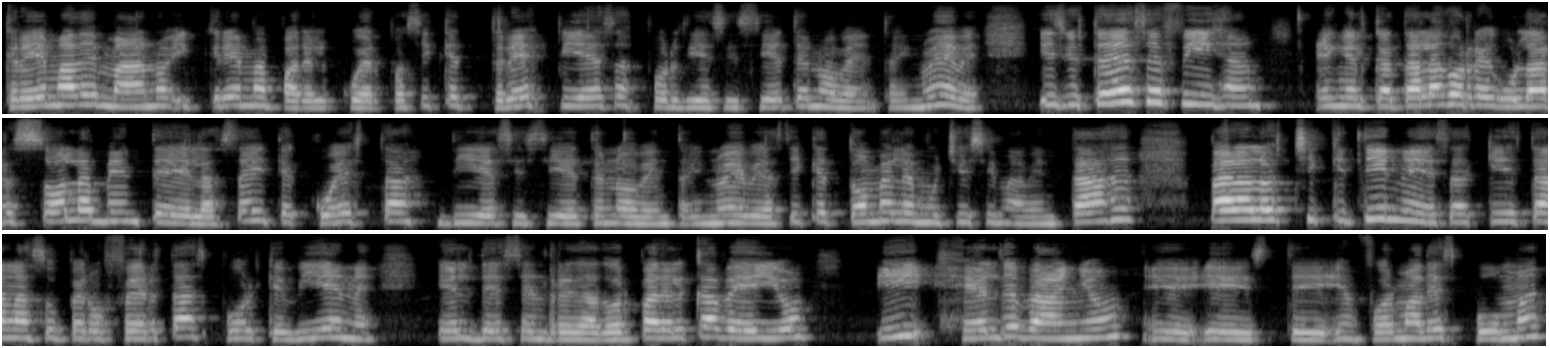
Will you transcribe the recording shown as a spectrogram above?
crema de mano y crema para el cuerpo. Así que tres piezas por $17.99. Y si ustedes se fijan, en el catálogo regular solamente el aceite cuesta $17.99. Así que tómele muchísima ventaja. Para los chiquitines, aquí están las super ofertas porque viene el desenredador para el cabello, y gel de baño eh, este, en forma de espuma,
